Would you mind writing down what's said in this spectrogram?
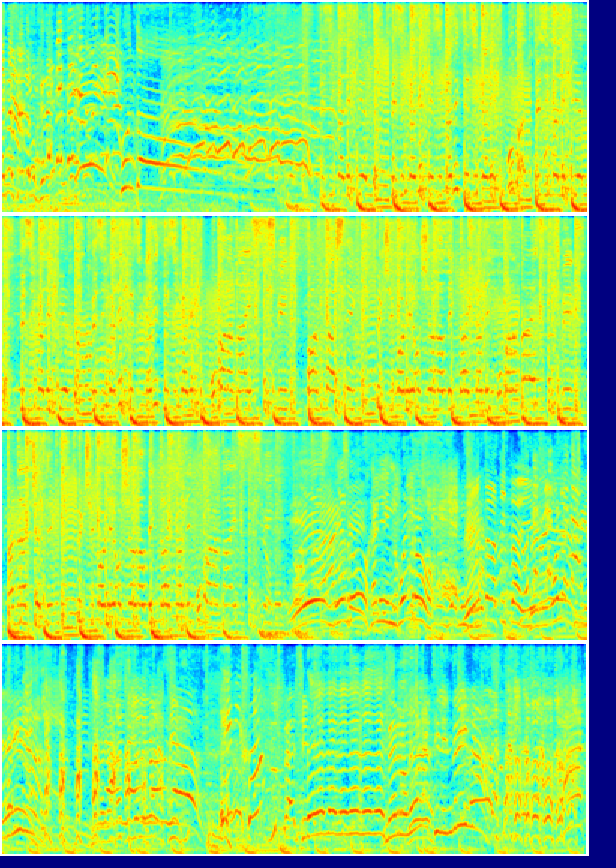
El beso de la mujer araña. ¡Punto! Physically, physically, physically. Woman a nice, sweet, fantastic. Ship on the ocean, a big Titanic. Woman a nice, sweet, energetic. Ship on the ocean, a big Titanic. Woman Y me robó la chilindrina. Me la ganaste, yo le iba a decir. ¿Qué dijo? ¡Me robó la chilindrina! ¡Ta,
